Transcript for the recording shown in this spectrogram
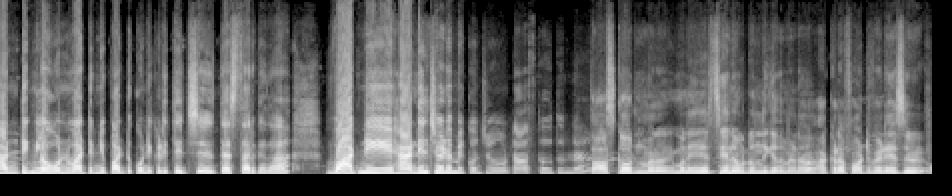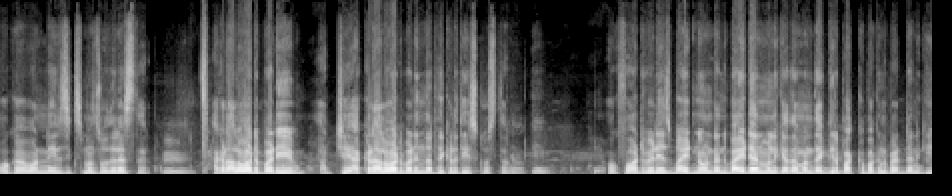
హంటింగ్లో ఉన్న వాటిని పట్టుకొని ఇక్కడ తెచ్చి తెస్తారు కదా వాటిని హ్యాండిల్ చేయడం మీకు కొంచెం టాస్క్ అవుతుందా? టాస్క్ అవుతుంది. మన మన ఏర్సీ అని ఒకటి ఉంది కదా మేడం అక్కడ ఫార్టీ ఫైవ్ డేస్ ఒక వన్ ఇయర్ సిక్స్ మంత్స్ వదిలేస్తారు. అక్కడ అలవాటు పడి అక్కడ అలవాటు పడిన తర్వాత ఇక్కడ తీసుకొస్తారు. ఓకే ఒక ఫార్టీ ఫైవ్ డేస్ బయటనే ఉంటుంది బయట animal కదా మన దగ్గర పక్క పక్కన పెట్టడానికి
